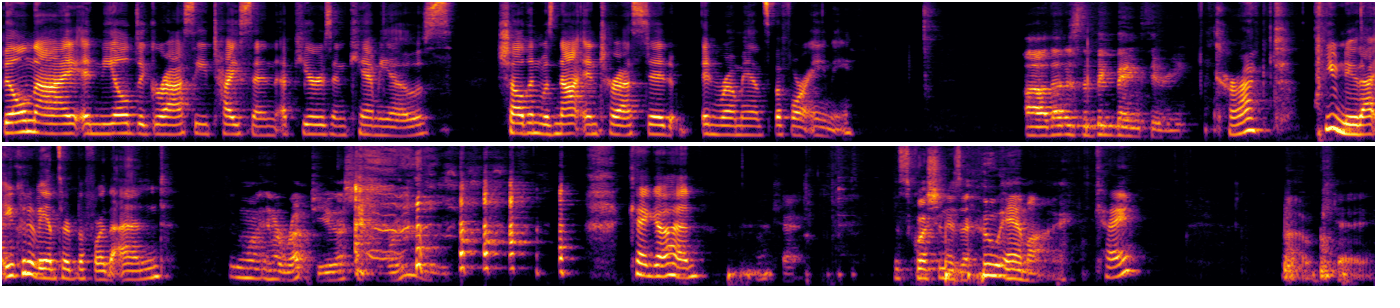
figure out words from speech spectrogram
Bill Nye and Neil deGrasse Tyson appears in cameos. Sheldon was not interested in romance before Amy. Uh, that is the Big Bang Theory. Correct. You knew that. You could have answered before the end. I Didn't want to interrupt you. That's just rude. okay, go ahead. Okay. This question is a Who am I? Okay. Okay.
